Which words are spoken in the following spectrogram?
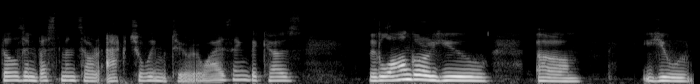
those investments are actually materializing because the longer you um, you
